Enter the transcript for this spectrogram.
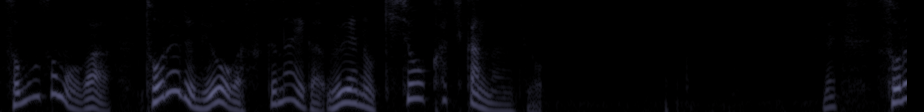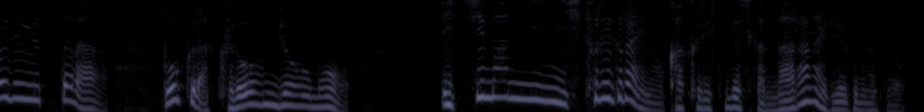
そもそもが取れる量が少ないが上の希少価値観なんですよ。ね、それで言ったら僕らクローン病も1万人に1人ぐらいの確率でしかならない病気なんですよ。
